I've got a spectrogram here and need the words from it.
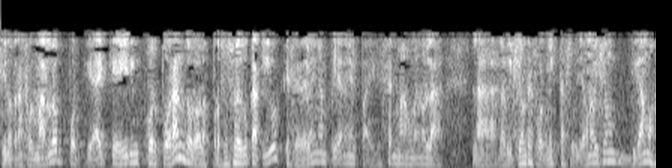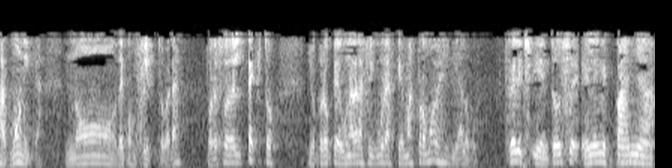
sino transformarlo porque hay que ir incorporándolo a los procesos educativos que se deben ampliar en el país. Esa es más o menos la, la, visión reformista suya, una visión, digamos, armónica, no de conflicto, ¿verdad? Por eso el texto, yo creo que una de las figuras que más promueve es el diálogo. Félix, y entonces él en España,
